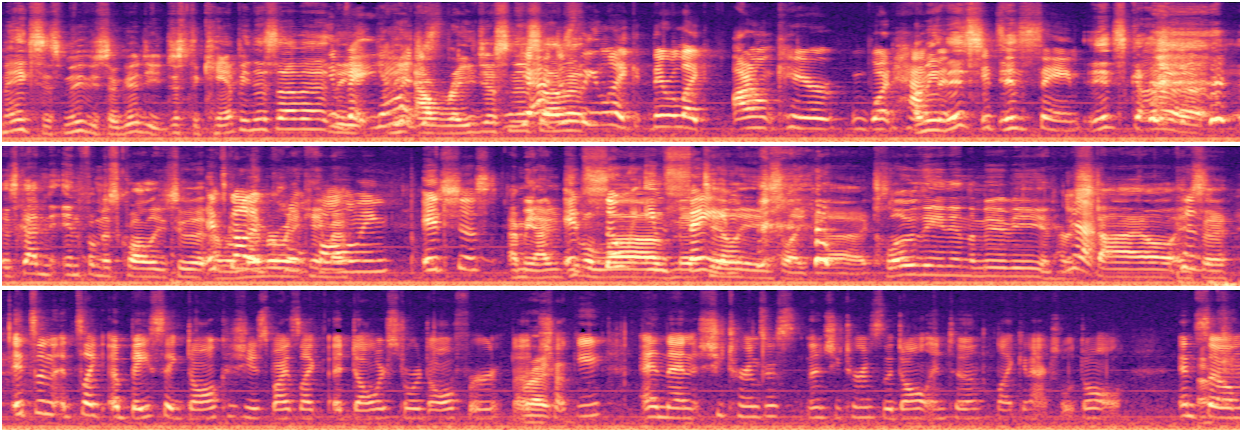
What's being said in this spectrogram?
makes this movie so good to you? Just the campiness of it, the, But yeah, the just- outrageousness yeah, of just it. the like they were like, I don't care what I mean, it's it's, it's insane. It's got a it's got an infamous quality to it. It's I got a remember cult it came out. following. It's just I mean, I, people so love insane. Tilly's like uh, clothing in the movie and her Yeah, style. It's a it's an it's like a basic doll because she just buys like a dollar store doll for uh, Right. Chucky, and then she turns her then she turns the doll into like an actual doll, and so. Okay.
